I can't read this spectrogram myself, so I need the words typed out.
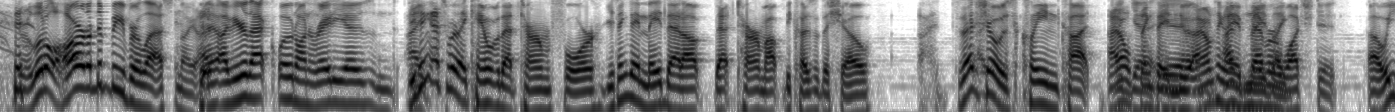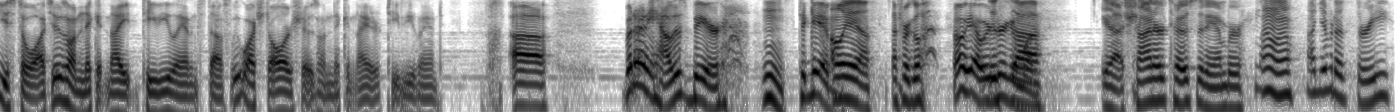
You're a little hard on the beaver last night. I, I hear that quote on radios, and do you I, think that's where they came up with that term for? Do you think they made that up that term up because of the show? 'Cause that show is clean cut. I don't think they knew. I don't think they I've never like, watched it. Uh, we used to watch. It was on Nick at Night, TV Land, and stuff. We watched all our shows on Nick at Night or TV Land. Uh, but anyhow, this beer to give. Oh yeah, I forgot. Oh yeah, we were This drinking uh, one. yeah, Shiner toasted amber. I don't know. I give it a three.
